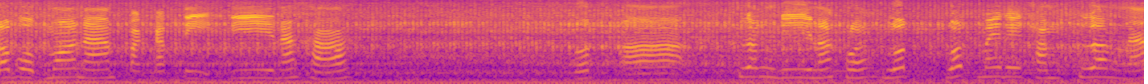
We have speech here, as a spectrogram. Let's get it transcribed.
ระบบหม้อน้ำปกติดีนะคะ รถอ่าเครื่องดีนะครับรถรถไม่ได้ทำเครื่องนะ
